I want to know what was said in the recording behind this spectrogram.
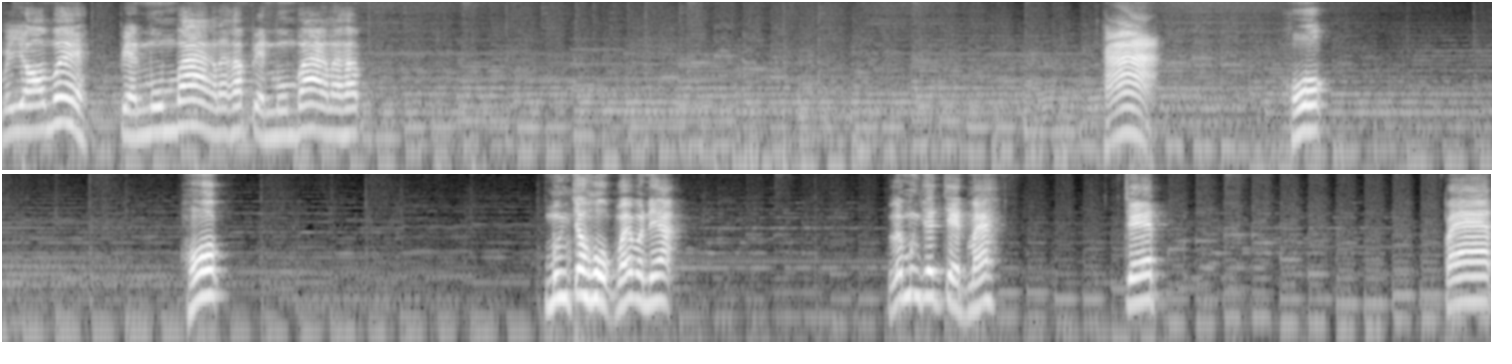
ม่ยอมเว้ย เปลี่ยนมุมบ้างนะครับ เปลี่ยนมุมบ้างนะครับ ห้า หก หก มึงจะหกไหมวันเนี้ย แล้วมึงจะเจ็ดไหม เจ็ด แปด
